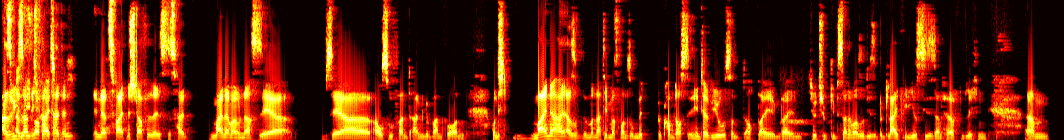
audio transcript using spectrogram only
Also wie also gesagt, ich fand halt in, in der zweiten Staffel ist es halt meiner Meinung nach sehr sehr ausufernd angewandt worden. Und ich meine halt, also wenn man nach dem, was man so mitbekommt aus den Interviews und auch bei, bei YouTube gibt es dann immer so diese Begleitvideos, die sie dann veröffentlichen. Ähm,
